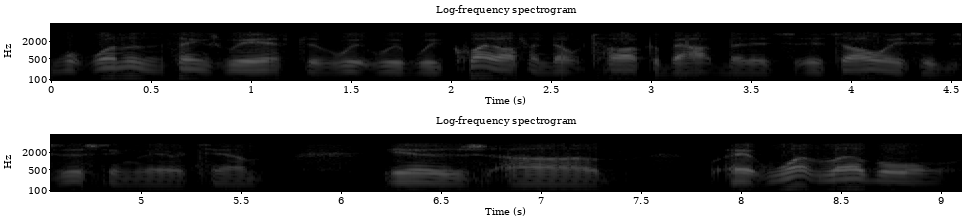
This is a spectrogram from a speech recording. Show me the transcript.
one of the things we have to we, we, we quite often don't talk about, but it's it's always existing there, Tim, is uh, at what level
